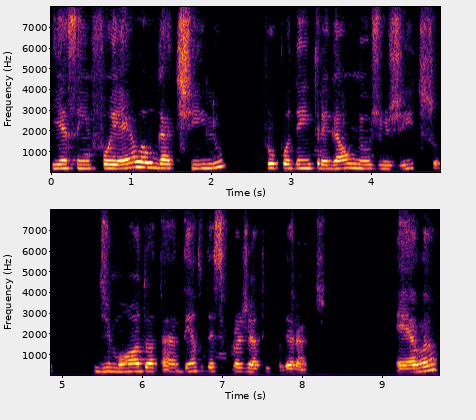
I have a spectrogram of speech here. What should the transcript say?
E assim, foi ela o gatilho para poder entregar o meu jiu-jitsu de modo a estar dentro desse projeto Empoderados. Ela,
